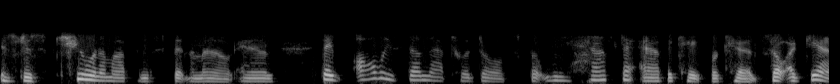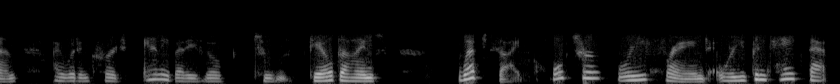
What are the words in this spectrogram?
is just chewing them up and spitting them out. And they've always done that to adults, but we have to advocate for kids. So, again, I would encourage anybody to go to Gail Dines' website, Culture Reframed, where you can take that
